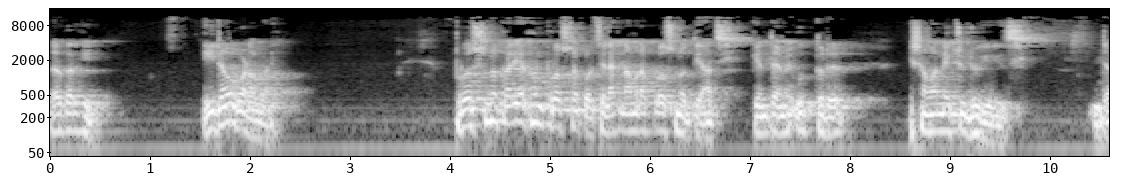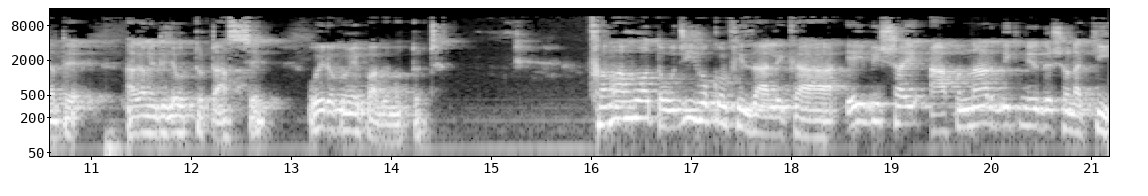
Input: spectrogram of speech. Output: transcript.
দরকার কি? এইটাও বাড়াবাড়ি। প্রশ্নকারী এখন প্রশ্ন করছেন এখন আমরা প্রশ্নতে আছি, কিন্তু আমি উত্তরের সামান্য একটু ঢুকে গেছি, যাতে আগামীতে যে উত্তরটা আসছে, ওই রকমই পাবেন উত্তরটা। ফামাহুয়া তৌজি হুকুম ফিজালিকা এই বিষয়ে আপনার দিক নির্দেশনা কি?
